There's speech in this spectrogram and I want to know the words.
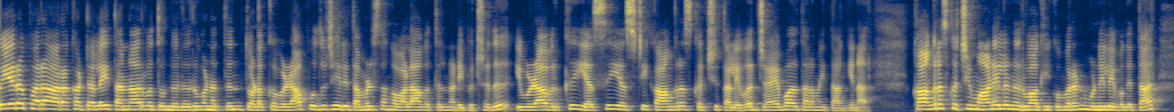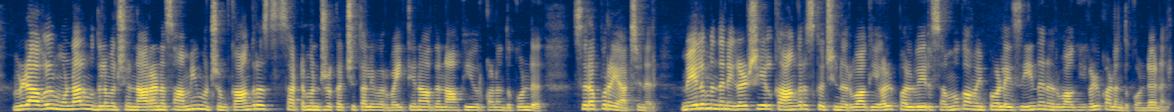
உயரப்பர அறக்கட்டளை தன்னார்வ தொண்டு நிறுவனத்தின் தொடக்க விழா புதுச்சேரி தமிழ்சங்க வளாகத்தில் நடைபெற்றது. இவ்விழாவிற்கு எஸ்சி எஸ்டி காங்கிரஸ் கட்சி தலைவர் ஜெயபால் தலைமை தாங்கினார். காங்கிரஸ் கட்சி மாநில நிர்வாகி குமரன் முன்னிலை வகித்தார். விழாவில் முன்னாள் முதலமைச்சர் நாராயணசாமி மற்றும் காங்கிரஸ் சட்டமன்ற கட்சித் தலைவர் வைத்தியநாதன் ஆகியோர் கலந்து கொண்டு சிறப்புரையாற்றினர். மேலும் இந்த நிகழ்ச்சியில் காங்கிரஸ் கட்சி நிர்வாகிகள் பல்வேறு சமூக அமைப்புகளை சேர்ந்த நிர்வாகிகள் கலந்து கொண்டனர்.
